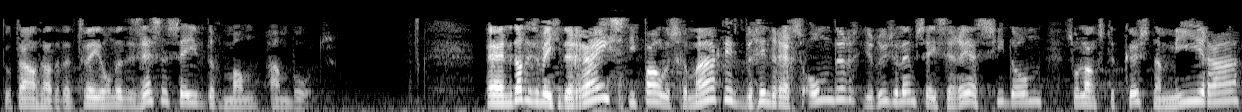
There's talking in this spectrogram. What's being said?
Totaal zaten er 276 man aan boord. En dat is een beetje de reis die Paulus gemaakt heeft. Het begint rechtsonder, Jeruzalem, Caesarea, Sidon, zo langs de kust naar Myra.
